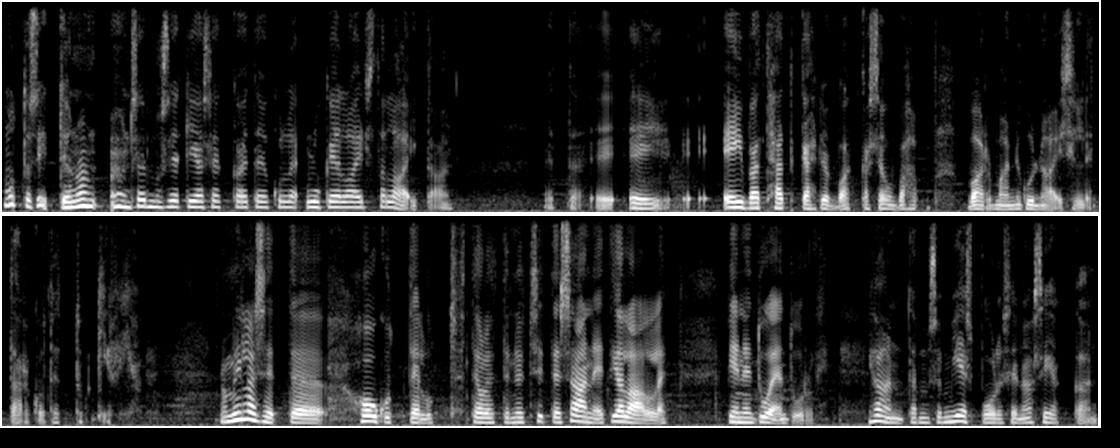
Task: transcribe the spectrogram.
Mutta sitten on, on semmoisiakin asiakkaita, joku lukee laidasta laitaan. Että ei, ei, eivät hätkähdä, vaikka se on varmaan niin kuin naisille tarkoitettu kirja. No millaiset houkuttelut te olette nyt sitten saaneet jalalle pienen tuen turvin? Ihan tämmöisen miespuolisen asiakkaan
